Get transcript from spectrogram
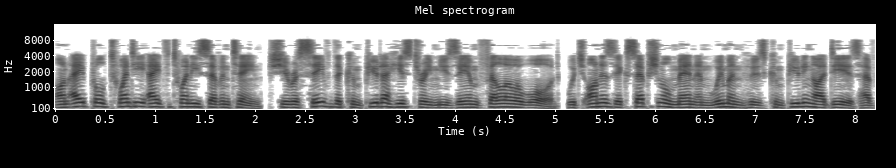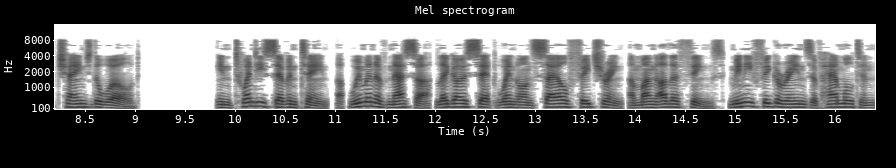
On April 28, 2017, she received the Computer History Museum Fellow Award, which honors exceptional men and women whose computing ideas have changed the world. In 2017, a Women of NASA Lego set went on sale featuring among other things mini figurines of Hamilton,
